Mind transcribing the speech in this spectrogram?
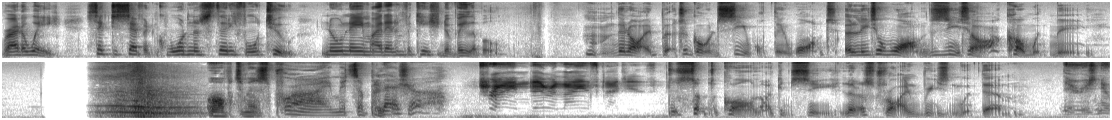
Right away. Sector 7, coordinates 34 2. No name identification available. Hmm, then I'd better go and see what they want. Elita 1, Zeta, come with me. Optimus Prime, it's a pleasure. Prime, they're Alliance badges. Decepticon, I can see. Let us try and reason with them. There is no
